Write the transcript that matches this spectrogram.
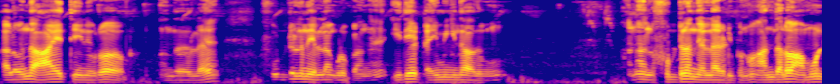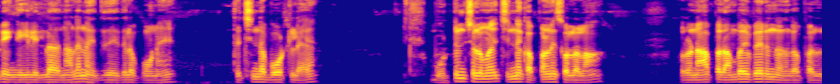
அதில் வந்து ஆயிரத்தி ஐநூறுரூவா அந்த இதில் ஃபுட்டுலேருந்து எல்லாம் கொடுப்பாங்க. இதே டைமிங் தான் அதுவும். ஆனால் அதில் ஃபுட்டுலேருந்து எல்லாம் ரெடி பண்ணுவோம். அந்தளவு அமௌண்ட் எங்கள் கையில் இல்லாதனால நான் இது இதில் போனேன். இந்த சின்ன போட்டில் பொட்டுன்னு சொல்ல முடியாது சின்ன கப்பல்னே சொல்லலாம். ஒரு நாற்பது ஐம்பது பேர் இருந்தோம் அந்த கப்பல்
